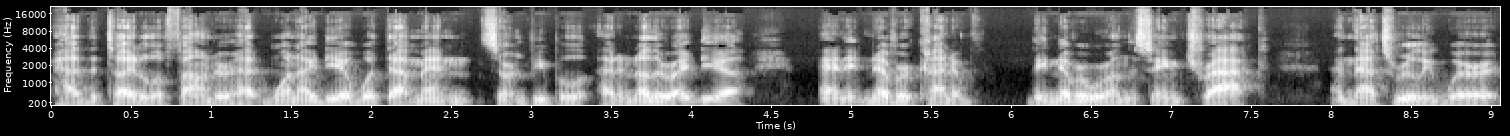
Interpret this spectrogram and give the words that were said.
had the title of founder had one idea of what that meant, and certain people had another idea, and it never kind of they never were on the same track, and that's really where it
